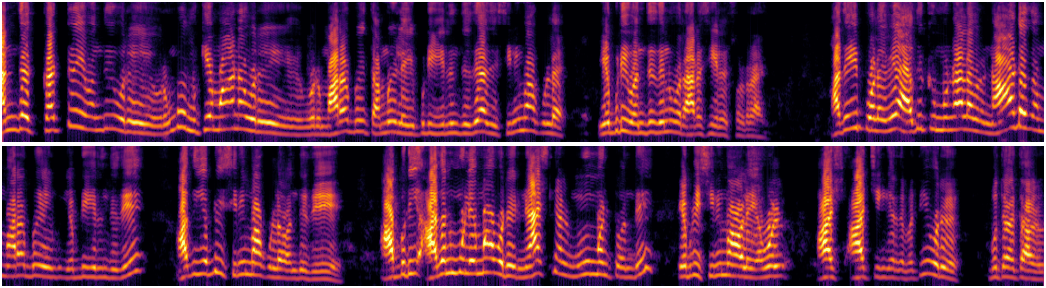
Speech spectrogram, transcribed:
அந்த கட்டுரை வந்து ஒரு ரொம்ப முக்கியமான ஒரு ஒரு மரபு தமிழில் எப்படி இருந்தது அது சினிமாக்குள்ளே எப்படி வந்ததுன்னு ஒரு அரசியலை சொல்கிறாரு அதே போலவே அதுக்கு முன்னால் ஒரு நாடக மரபு எப்படி இருந்தது அது எப்படி சினிமாக்குள்ளே வந்தது அப்படி அதன் மூலயமா ஒரு நேஷ்னல் மூமெண்ட் வந்து எப்படி சினிமாவில் எவ்வளோ ஆச் ஆச்சுங்கிறத பற்றி ஒரு புத்தகத்தை அவர்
